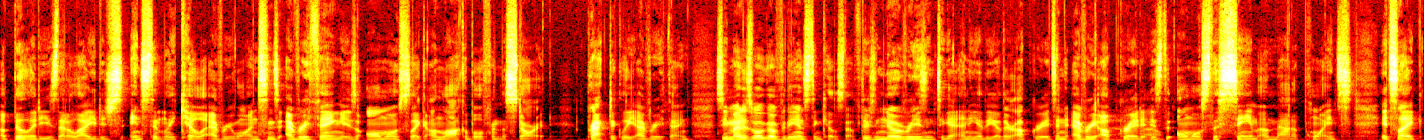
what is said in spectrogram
abilities that allow you to just instantly kill everyone, since everything is almost like unlockable from the start practically everything. So you might as well go for the instant kill stuff. There's no reason to get any of the other upgrades, and every upgrade oh, wow. is the, almost the same amount of points. It's like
